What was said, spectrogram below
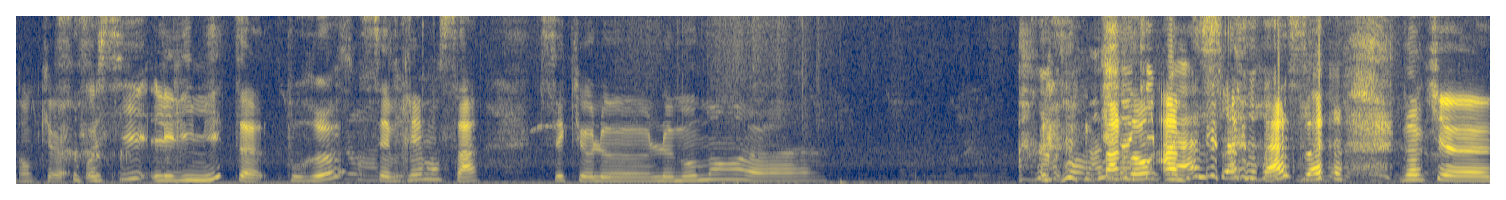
Donc euh, aussi, les limites, pour eux, c'est vraiment ça. C'est que le, le moment... euh, Pardon, un chien qui passe. Donc, euh,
